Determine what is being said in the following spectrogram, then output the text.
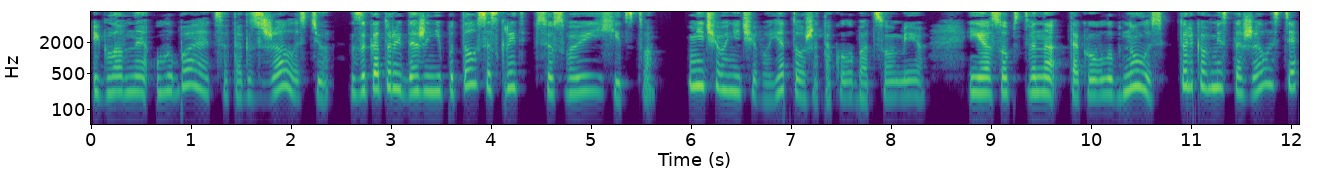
И главное, улыбается так с жалостью, за которой даже не пытался скрыть все свое ехидство. Ничего-ничего, я тоже так улыбаться умею. Я, собственно, так и улыбнулась, только вместо жалости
